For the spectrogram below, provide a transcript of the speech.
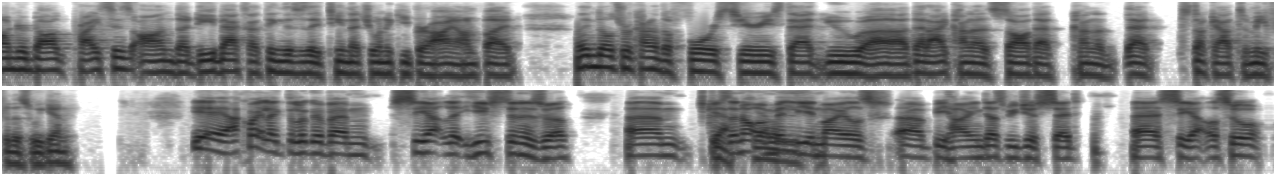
underdog prices on the D backs, I think this is a team that you want to keep your eye on. But I think those were kind of the four series that you uh that I kind of saw that kind of that stuck out to me for this weekend. Yeah, I quite like the look of um, Seattle at Houston as well, because Yeah, they're not a million miles uh, behind, as we just said, uh, Seattle. So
